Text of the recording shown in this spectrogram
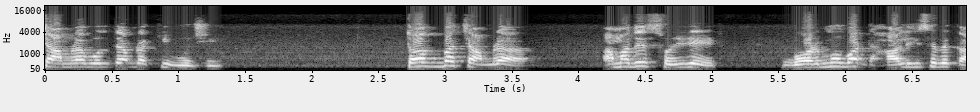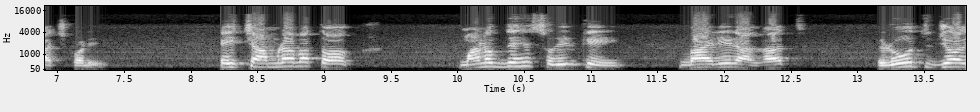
চামড়া বলতে আমরা কি বুঝি? ত্বক বা চামড়া আমাদের শরীরের বর্ম বা ঢাল হিসেবে কাজ করে। এই চামড়া বা ত্বক মানবদেহের শরীরকে বাইরের আঘাত, রোদ, জল,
